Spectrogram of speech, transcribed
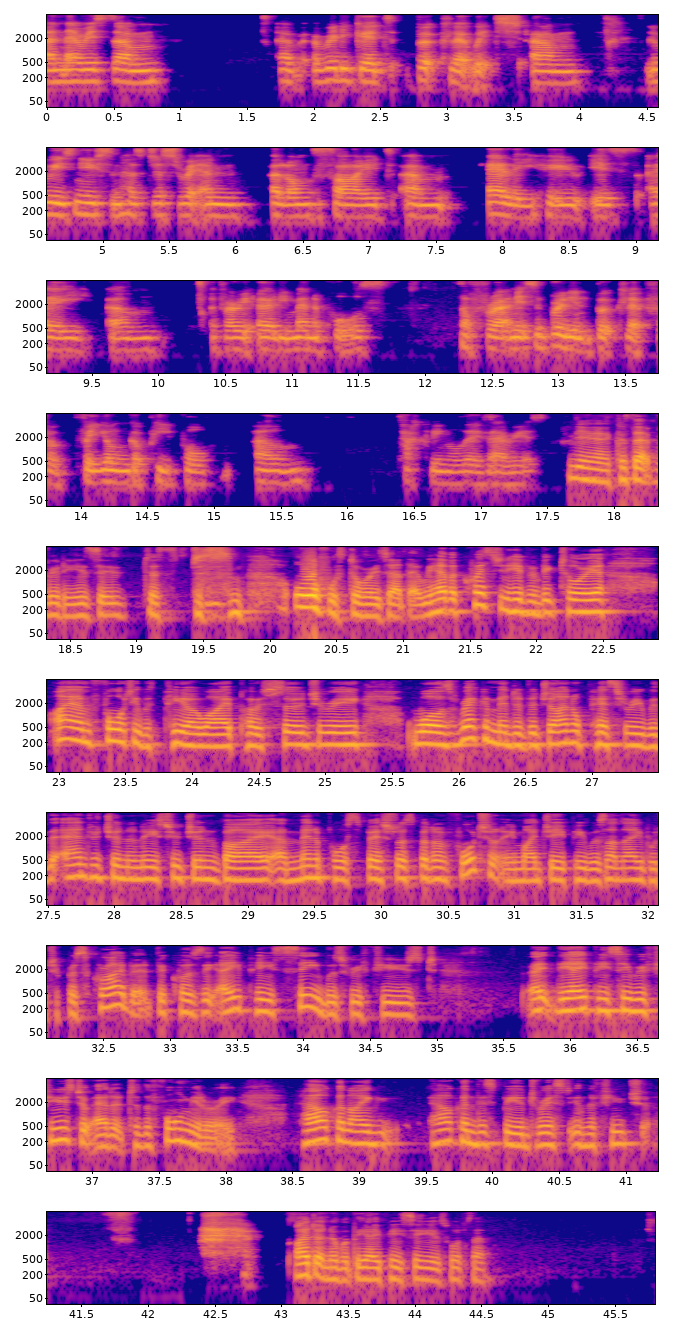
and there is um a, a really good booklet which um, Louise Newson has just written alongside um, Ellie, who is a, um, a very early menopause sufferer, and it's a brilliant booklet for, for younger people. Um, tackling all those areas. Yeah, because that really is just just some awful stories out there. We have a question here from Victoria. I am 40 with POI post surgery. Was recommended vaginal pessary with androgen and estrogen by a menopause specialist, but unfortunately my GP was unable to prescribe it because the APC was refused. Eh, the APC refused to add it to the formulary. How can I? How can this be addressed in the future? I don't know what the APC is. What's that?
